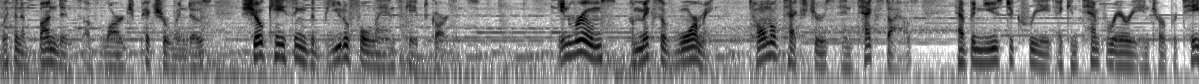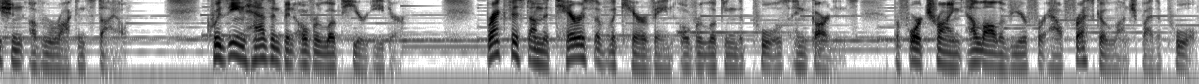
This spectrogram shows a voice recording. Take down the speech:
with an abundance of large picture windows showcasing the beautiful landscaped gardens. In rooms, a mix of warming, tonal textures, and textiles have been used to create a contemporary interpretation of Moroccan style. Cuisine hasn't been overlooked here either. Breakfast on the terrace of Le Caravane overlooking the pools and gardens, before trying L'Olivier for al fresco lunch by the pool.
